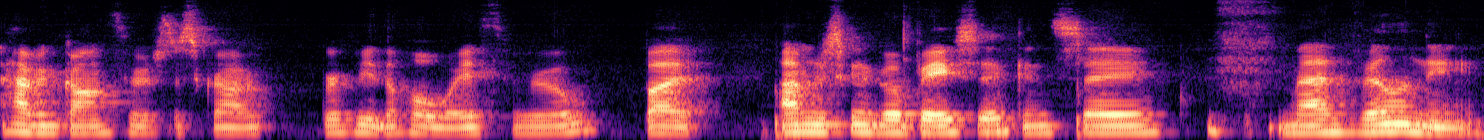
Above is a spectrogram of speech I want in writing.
haven't gone through his discography the whole way through, but I'm just gonna go basic and say Madvillainy.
